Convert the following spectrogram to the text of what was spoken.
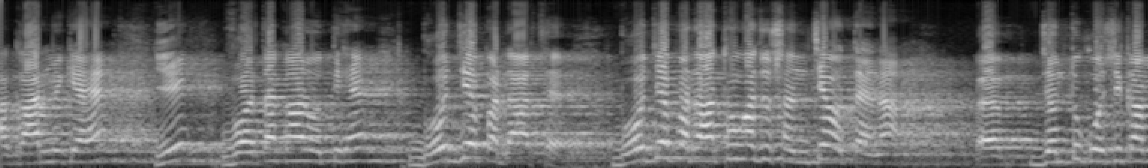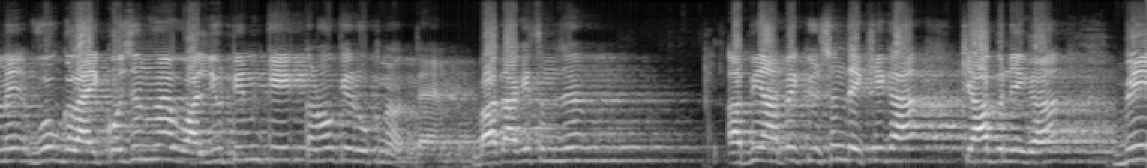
आकार में क्या है? ये वर्ताकार होती है। भोज्य पदार्थ है। भोज्य पदार्थों का जो संचय होता है ना जंतु कोशिका में वो ग्लाइकोजन व वॉल्यूटिन के कणों के रूप में होता है। बात आगे समझे? अब यहाँ पे क्वेश्चन देखिएगा, क्या बनेगा? भी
